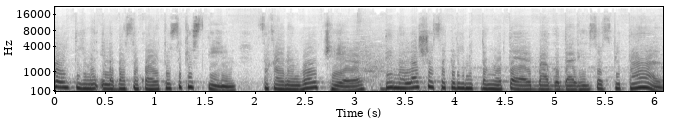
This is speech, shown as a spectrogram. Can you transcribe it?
thirty nang ilabas sa kwarto si Christine, sakay ng wheelchair, dinala siya sa klinik ng hotel bago dalhin sa ospital.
